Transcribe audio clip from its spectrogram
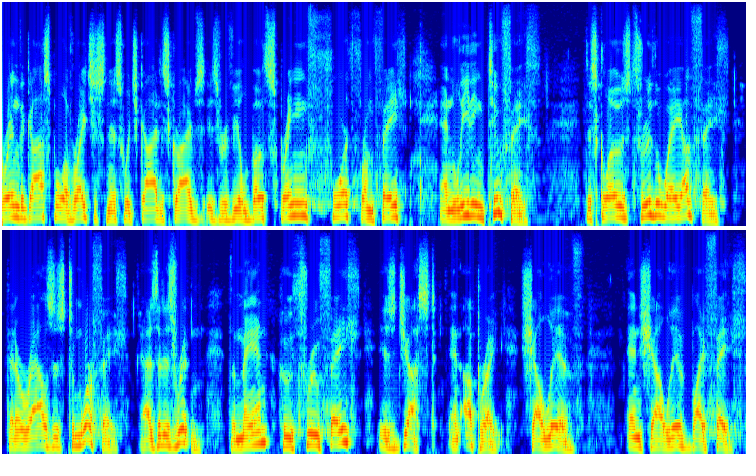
for in the gospel of righteousness which God ascribes is revealed both springing forth from faith and leading to faith disclosed through the way of faith that arouses to more faith, as it is written, The man who through faith is just and upright shall live, and shall live by faith.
